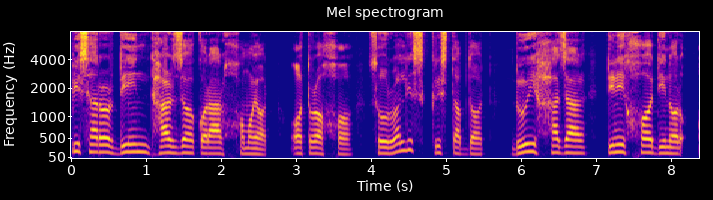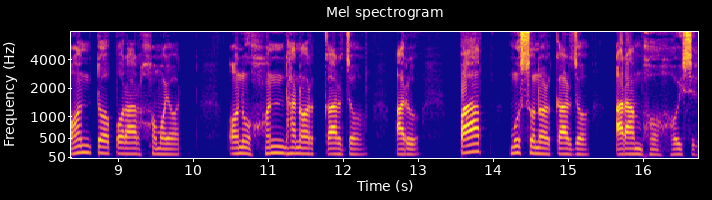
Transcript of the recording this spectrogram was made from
বিচাৰৰ দিন ধাৰ্য কৰাৰ সময়ত ওঠৰশ চৌৰাল্লিছ খ্ৰীষ্টাব্দত দুই হাজাৰ তিনিশ দিনৰ অন্ত পৰাৰ সময়ত অনুসন্ধানৰ কাৰ্য আৰু পাপ মোচনৰ কাৰ্য আৰম্ভ হৈছিল।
